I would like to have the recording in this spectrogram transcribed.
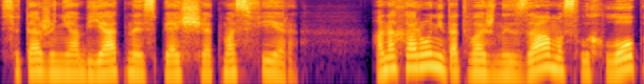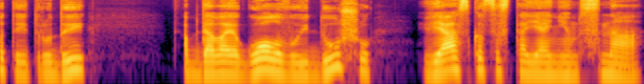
Все та же необъятная спящая атмосфера. Она хоронит отважные замыслы, хлопоты и труды — обдавая голову и душу вязко состоянием сна.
